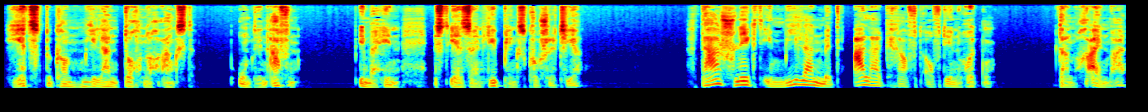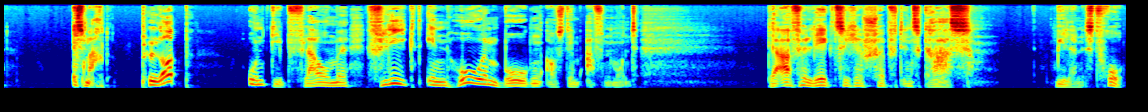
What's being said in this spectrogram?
Jetzt bekommt Milan doch noch Angst. Um den Affen. Immerhin ist er sein Lieblingskuscheltier. Da schlägt ihm Milan mit aller Kraft auf den Rücken. Dann noch einmal. Es macht plopp und die Pflaume fliegt in hohem Bogen aus dem Affenmund. Der Affe legt sich erschöpft ins Gras. Milan ist froh.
